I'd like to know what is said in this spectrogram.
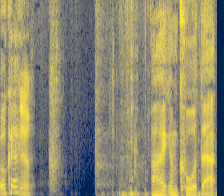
okay. Yeah. I am cool with that.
